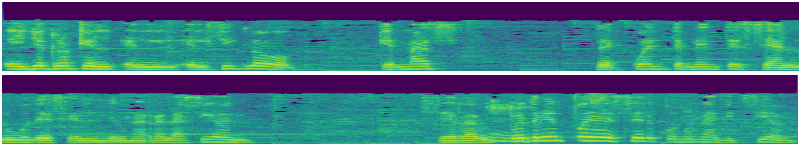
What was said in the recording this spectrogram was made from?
eh, yo creo que el, el- el ciclo que más frecuentemente se alude es el de una relación. Cerrar, Mm. Pero también puede ser con una adicción,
